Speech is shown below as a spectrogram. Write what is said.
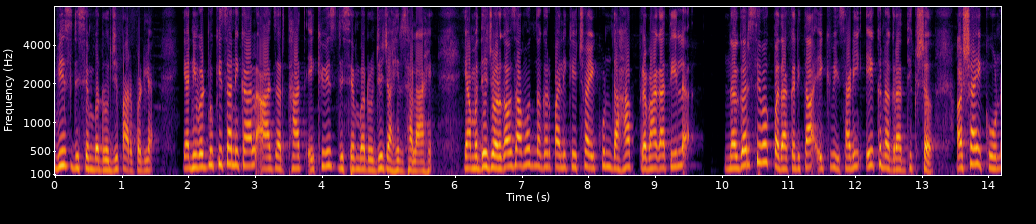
वीस डिसेंबर रोजी पार पडल्या. या निवडणुकीचा निकाल आज अर्थात एकवीस डिसेंबर रोजी जाहीर झाला आहे. यामध्ये जळगाव जामोद नगरपालिकेच्या एकूण दहा प्रभागातील नगरसेवक पदाकरिता एकवीस आणि एक नगराध्यक्ष अशा एकूण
